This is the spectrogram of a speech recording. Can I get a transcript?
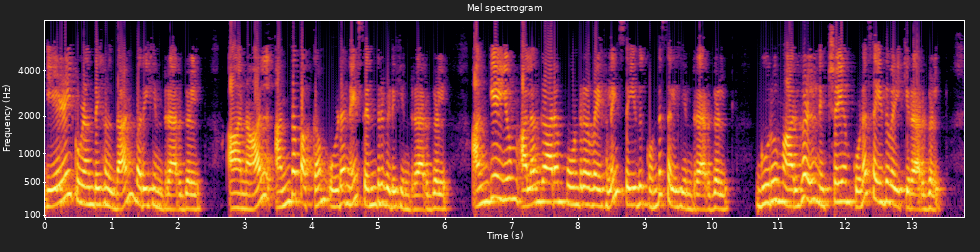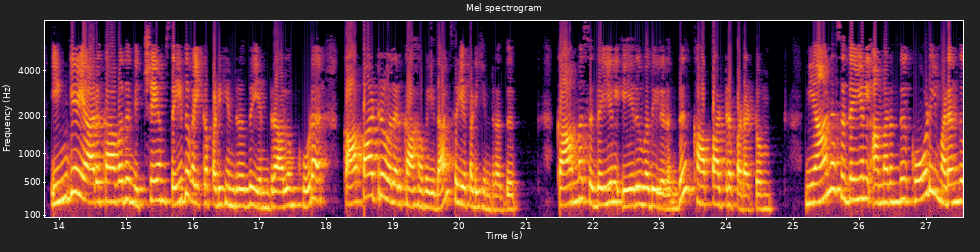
ஏழை குழந்தைகள் தான் வருகின்றார்கள். ஆனால் அந்த பக்கம் உடனே சென்று விடுகின்றார்கள். அங்கேயும் அலங்காரம் போன்றவைகளை செய்து கொண்டு செல்கின்றார்கள். குருமார்கள் நிச்சயம் கூட செய்து வைக்கிறார்கள். இங்கே யாருக்காவது நிச்சயம் செய்து வைக்கப்படுகின்றது என்றாலும் கூட காப்பாற்றுவதற்காகவே தான் செய்யப்படுகின்றது. காம சிதையில் ஏறுவதிலிருந்து காப்பாற்றப்படட்டும். ஞான சிதையில் அமர்ந்து கோடி மடங்கு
